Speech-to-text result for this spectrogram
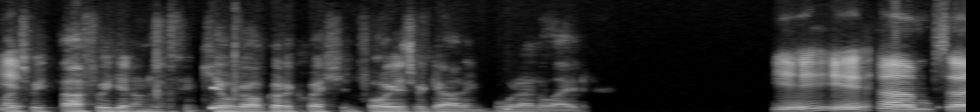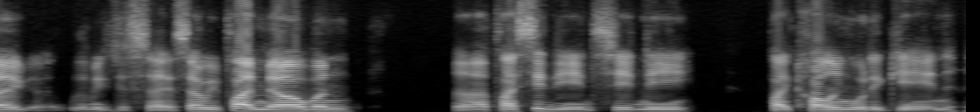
Yeah. we after we get on to St Kilda. I've got a question for you regarding Port Adelaide. Yeah, yeah. Um, so let me just say, so we play Melbourne, uh, play Sydney in Sydney, play Collingwood again,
